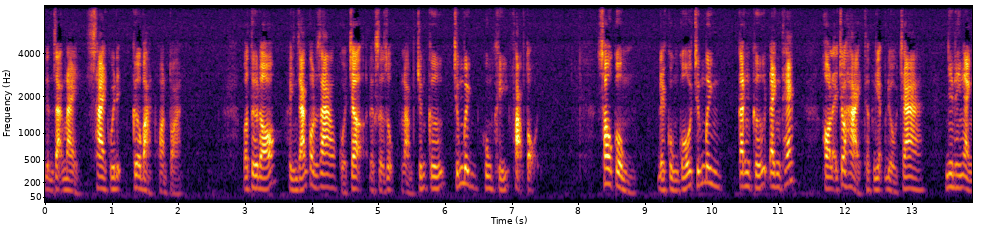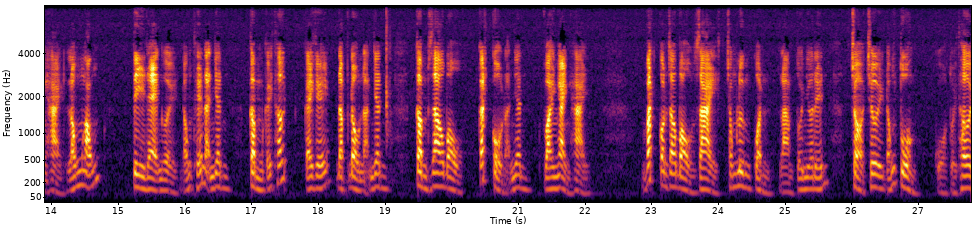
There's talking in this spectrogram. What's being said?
Nhận dạng này sai quy định cơ bản hoàn toàn. Và từ đó, hình dáng con dao của chợ được sử dụng làm chứng cứ chứng minh hung khí phạm tội. Sau cùng, để củng cố chứng minh căn cứ đanh thép, họ lại cho Hải thực nghiệm điều tra, nhìn hình ảnh Hải lóng ngóng, tì đè người đóng thế nạn nhân, cầm cái thớt, cái ghế đập đầu nạn nhân, cầm dao bầu, cắt cổ nạn nhân và hình ảnh Hải vắt con dao bầu dài trong lưng quần làm tôi nhớ đến trò chơi đóng tuồng của tuổi thơ.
